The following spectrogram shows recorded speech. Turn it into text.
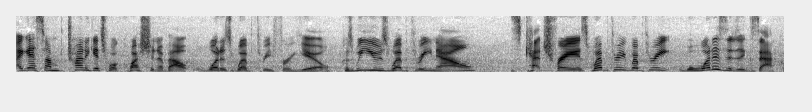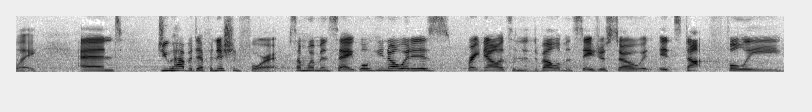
I guess I'm trying to get to a question about what is Web3 for you? Because we use Web3 now, this catchphrase Web3, Web3. Well, what is it exactly? And do you have a definition for it? Some women say, well, you know, it is right now, it's in the development stages, so it, it's not fully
